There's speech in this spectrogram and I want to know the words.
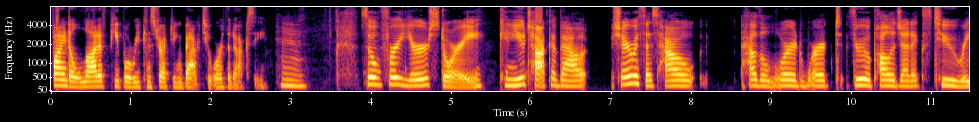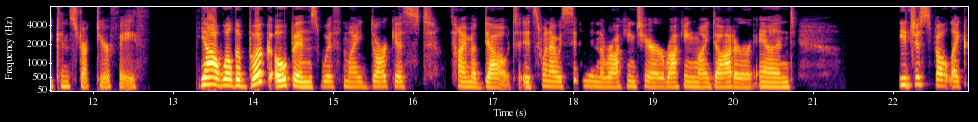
find a lot of people reconstructing back to Orthodoxy. Hmm. So for your story, can you talk about share with us how how the Lord worked through apologetics to reconstruct your faith? Yeah, well the book opens with my darkest time of doubt. It's when I was sitting in the rocking chair rocking my daughter and it just felt like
